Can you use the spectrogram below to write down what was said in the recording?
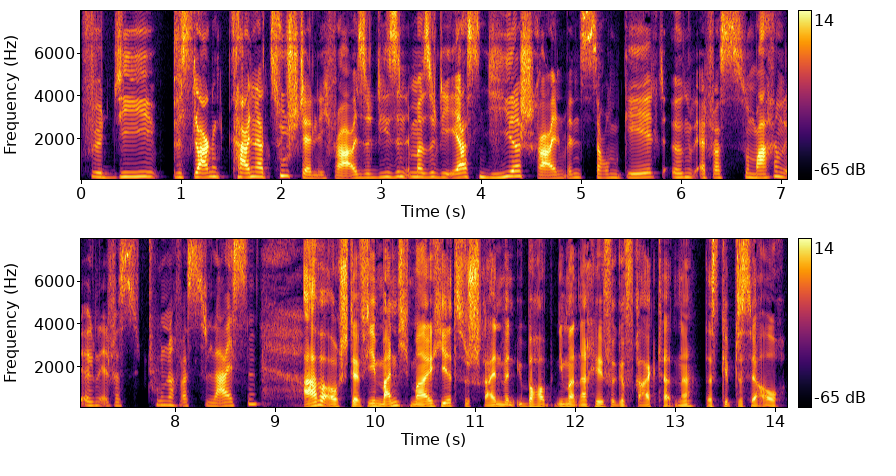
für die bislang keiner zuständig war. Also die sind immer so die Ersten, die hier schreien, wenn es darum geht, irgendetwas zu machen, irgendetwas zu tun, noch was zu leisten. Aber auch, Steffi, manchmal hier zu schreien, wenn überhaupt niemand nach Hilfe gefragt hat. Ne? Das gibt es ja auch.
